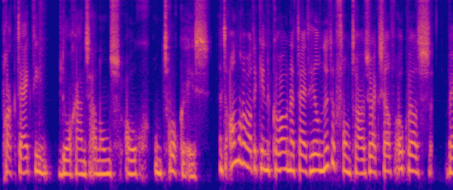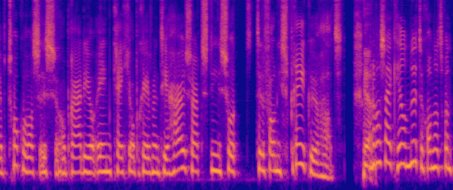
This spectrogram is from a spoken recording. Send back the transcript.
praktijk die doorgaans aan ons oog ontrokken is. Het andere wat ik in de coronatijd heel nuttig vond trouwens, waar ik zelf ook wel eens bij betrokken was, is op Radio 1 kreeg je op een gegeven moment die huisarts die een soort telefonisch spreekuur had. Maar dat was eigenlijk heel nuttig, omdat er een,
